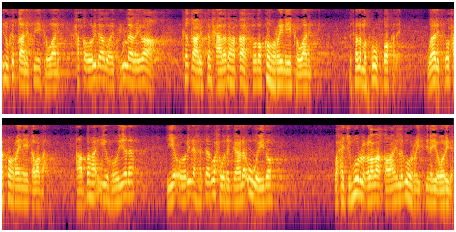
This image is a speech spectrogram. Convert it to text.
inuu ka qaalisan yahay kawaalidka xaqa ooridaadu ay kugu leedahay baa ka qaalisan xaaladaha qaarkood oo ka horeynaya kawaalidka masale masruuf oo kale. Waalidka waxaa ka horeynaya gabadha. Aabbaha iyo hooyada iyo oorida haddaad wax wada gaadho u weydo waxay jumhuurulculamaa qabaan in lagu horraysiinayo oorida.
